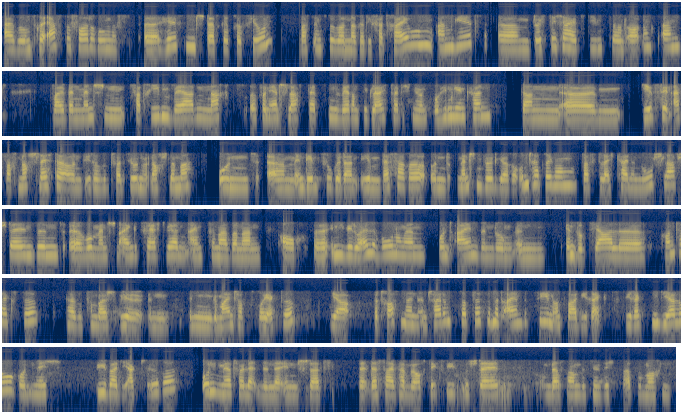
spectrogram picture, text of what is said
Also unsere erste Forderung ist äh, Hilfen statt Repression was insbesondere die Vertreibung angeht, ähm, durch Sicherheitsdienste und Ordnungsamt, weil wenn Menschen vertrieben werden nachts äh, von ihren Schlafplätzen, während sie gleichzeitig nirgendwo hingehen können, dann ähm, geht es denen einfach noch schlechter und ihre Situation wird noch schlimmer. Und ähm, in dem Zuge dann eben bessere und menschenwürdigere Unterbringungen, was vielleicht keine Notschlafstellen sind, äh, wo Menschen eingepfercht werden in ein Zimmer, sondern auch äh, individuelle Wohnungen und Einbindung in, in soziale Kontexte, also zum Beispiel in, in Gemeinschaftsprojekte, ja, Betroffenen Entscheidungsprozesse mit einbeziehen und zwar direkt, direkten Dialog und nicht über die Akteure und mehr Toiletten in der Innenstadt. deshalb haben wir auch Dixies bestellt, um das noch ein bisschen sichtbar zu machen.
